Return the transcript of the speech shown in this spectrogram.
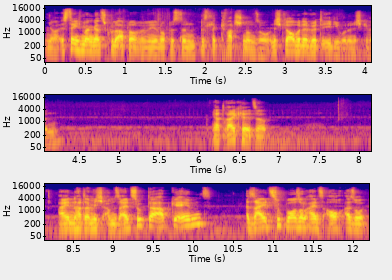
ja, ist, denke ich mal, ein ganz cooler Ablauf, wenn wir hier noch ein bisschen, bisschen quatschen und so. Und ich glaube, der wird eh die Runde nicht gewinnen. Er hat drei Kills, ja. Einen hat er mich am Seilzug da abgeaimt. Seilzug Warzone 1 auch, also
